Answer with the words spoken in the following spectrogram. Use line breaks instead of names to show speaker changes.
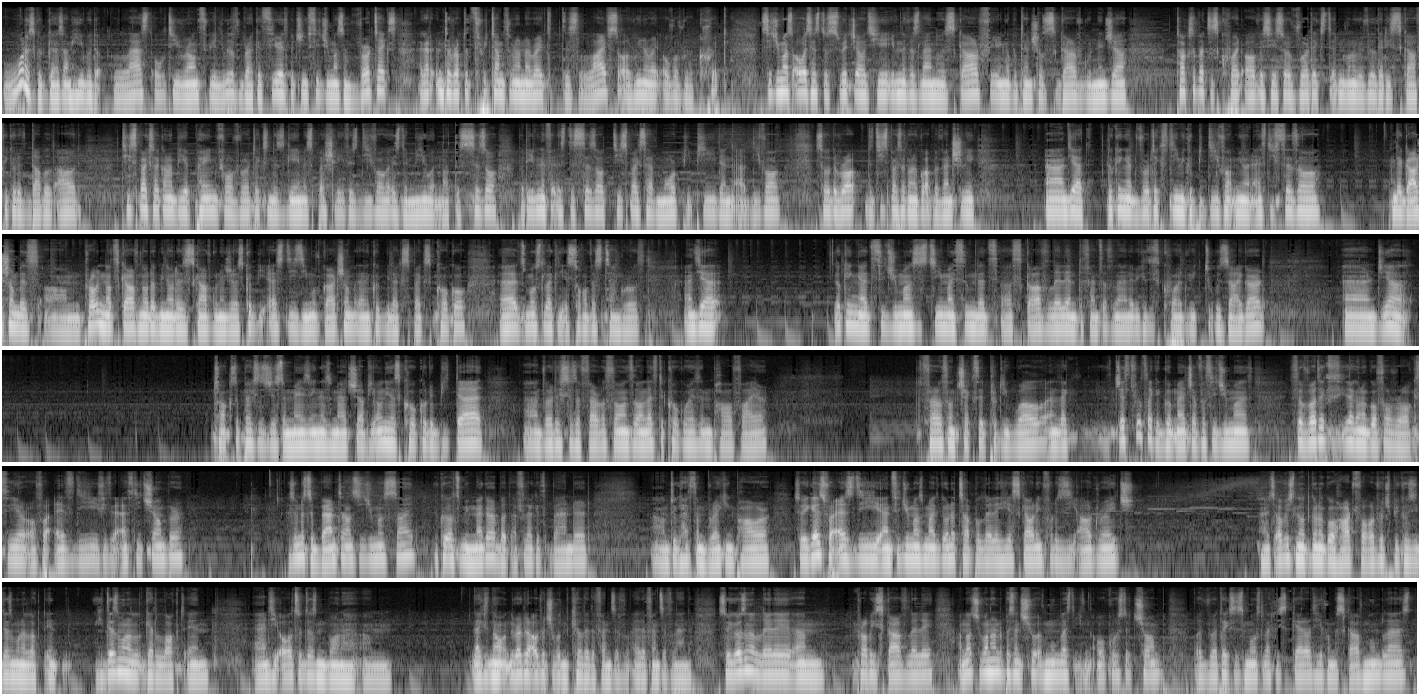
What is good guys, I'm here with the last OLT round 3 Losers Bracket series between Cdumas and Vertex. I got interrupted 3 times when I narrated this live, so I'll re-narrate over real quick. Cdumas always has to switch out here, even if his land with Scarf, fearing a potential Scarf Greninja. Toxapex is quite obvious here, so if Vertex didn't want to reveal that he's Scarf, he could have doubled out. T-Spikes are gonna be a pain for Vertex in this game, especially if his default is the Mew and not the Scizor. But even if it is the Scizor, T-Spikes have more PP than uh, Defog, so the, the T-Spikes are gonna go up eventually. And yeah, looking at Vertex team, it could be Default Mew and SD Scizor. The Garchomp is um, probably not Scarf, no that we know that it's Scarf Greninja. This could be SD Z-move Garchomp, and then it could be like Specs Koko. Uh, it's most likely a Assault Vest Tangrowth. And yeah, Looking at Cdumas' team, I assume that's uh, Scarf Lily and defensive Lando because he's quite weak to Zygarde. And yeah, Toxapex is just amazing in this matchup. He only has Koko to beat that. And Vertex has a Ferrothorn, so unless the Koko has him Power Fire. Ferrothorn checks it pretty well, and like, just feels like a good matchup for Cdumas. So Vertex is either gonna go for Rocks here or for SD if he's an SD Chomper assume that's a Banter on CGMA's side. It could also be Mega, but I feel like it's banded um, to have some breaking power. So he goes for SD, and CGMA's might go on into Tapu Lele here, scouting for the Z Outrage. Uh, it's obviously not gonna go hard for Outrage because he doesn't want to locked in. He doesn't want to get locked in, and he also doesn't wanna um, like no regular Outrage wouldn't kill the defensive uh, defensive Lando. So he goes into Lele. Um, probably Scarf Lily. I'm not 100% sure if Moonblast even outgrows the Chomp, but Vertex is most likely scared out here from a Scarf Moonblast.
